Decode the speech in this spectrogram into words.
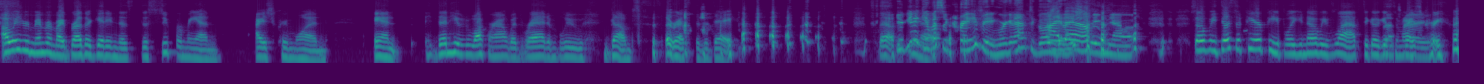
I always remember my brother getting this the Superman ice cream one, and then he would walk around with red and blue gums the rest of the day. so, You're gonna you know. give us a craving. We're gonna have to go and get ice cream now. so if we disappear, people, you know we've left to go get That's some right. ice cream.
